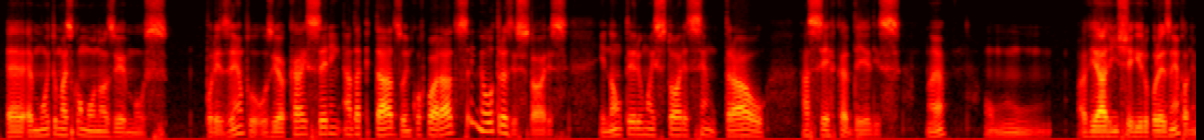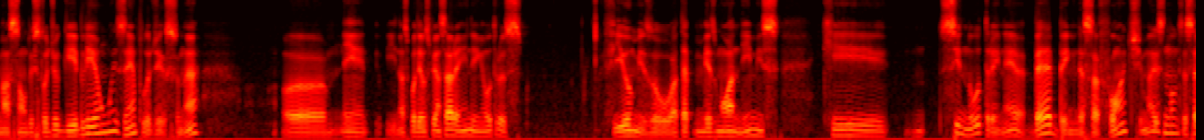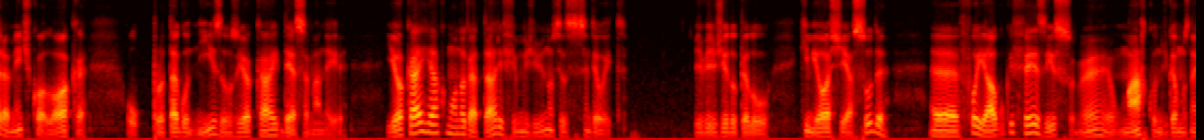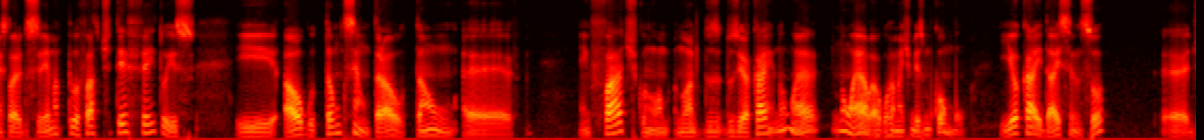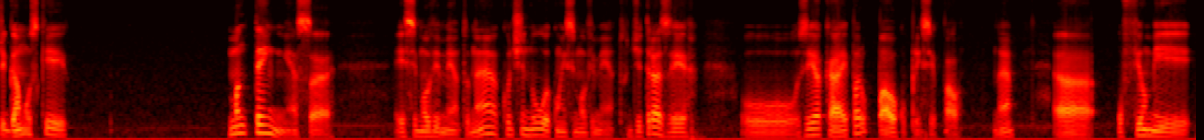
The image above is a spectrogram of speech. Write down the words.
é, é muito mais comum nós vermos, por exemplo, os yokai serem adaptados ou incorporados em outras histórias e não terem uma história central acerca deles. Né? Um, a Viagem de Chihiro, por exemplo, a animação do estúdio Ghibli é um exemplo disso. Né? Uh, e, e nós podemos pensar ainda em outros filmes ou até mesmo animes que se nutrem, né, bebem dessa fonte, mas não necessariamente coloca ou protagoniza os yokai dessa maneira. Yokai Hyaku Monogatari, filme de 1968, dirigido pelo Kimiyoshi Yasuda, é, foi algo que fez isso, né? É um marco, digamos, na história do cinema pelo fato de ter feito isso. E algo tão central, tão é, enfático no, no âmbito dos, dos yokai não é, não é algo realmente mesmo comum. Yokai Dai Senso, é, digamos que mantém essa, esse movimento, né? continua com esse movimento de trazer os yokai para o palco principal. Né? Ah, o filme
